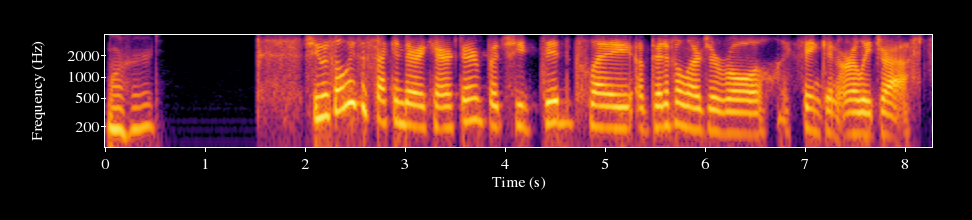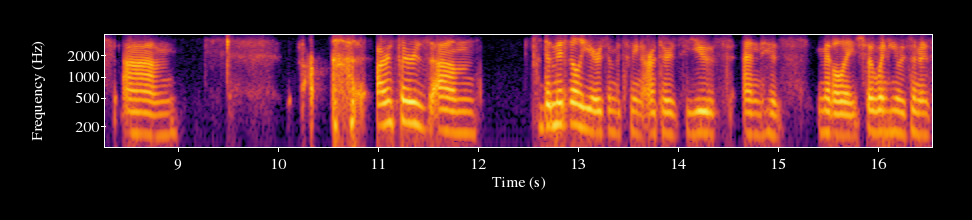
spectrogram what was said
more heard? She was always a secondary character, but she did play a bit of a larger role, I think, in early drafts. Um, Arthur's, um, the middle years in between Arthur's youth and his middle age, so when he was in his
